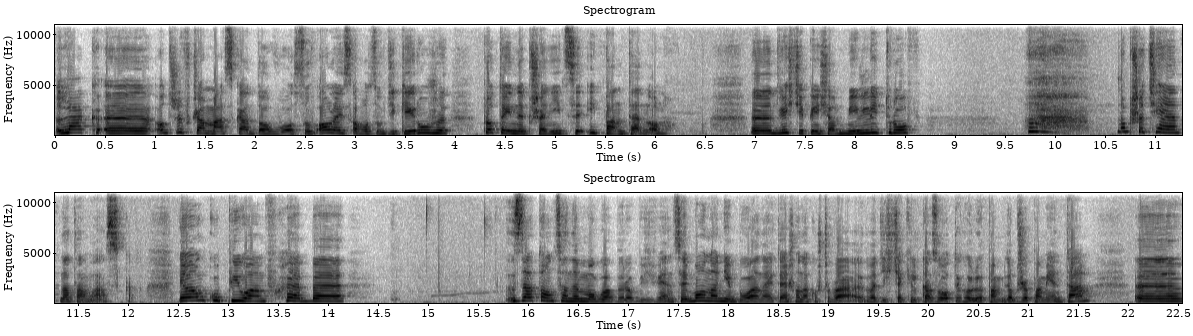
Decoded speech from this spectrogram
Lak, e, odżywcza maska do włosów, olej z owoców dzikiej róży, proteiny pszenicy i pantenol. E, 250 ml. No przeciętna ta maska. Ja ją kupiłam w Hebe. Za tą cenę mogłaby robić więcej, bo ona nie była najtańsza, ona kosztowała 20 kilka złotych, o ile dobrze pamiętam. E,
